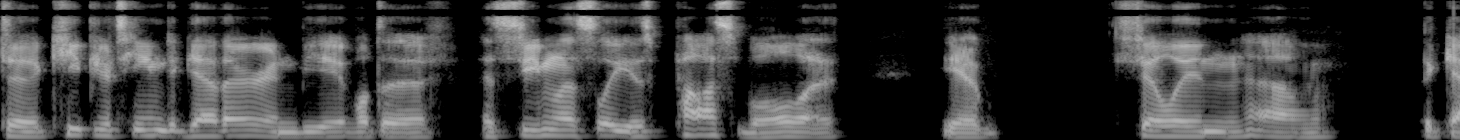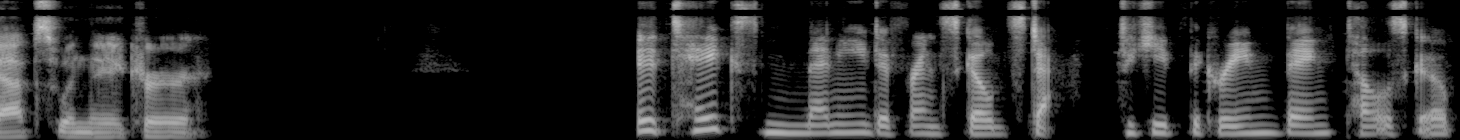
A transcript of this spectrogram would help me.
to keep your team together and be able to as seamlessly as possible, uh, you know, fill in uh, the gaps when they occur. It takes many different skilled staff to keep the Green Bank telescope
